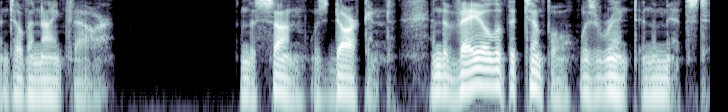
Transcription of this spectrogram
until the ninth hour. And the sun was darkened, and the veil of the temple was rent in the midst.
